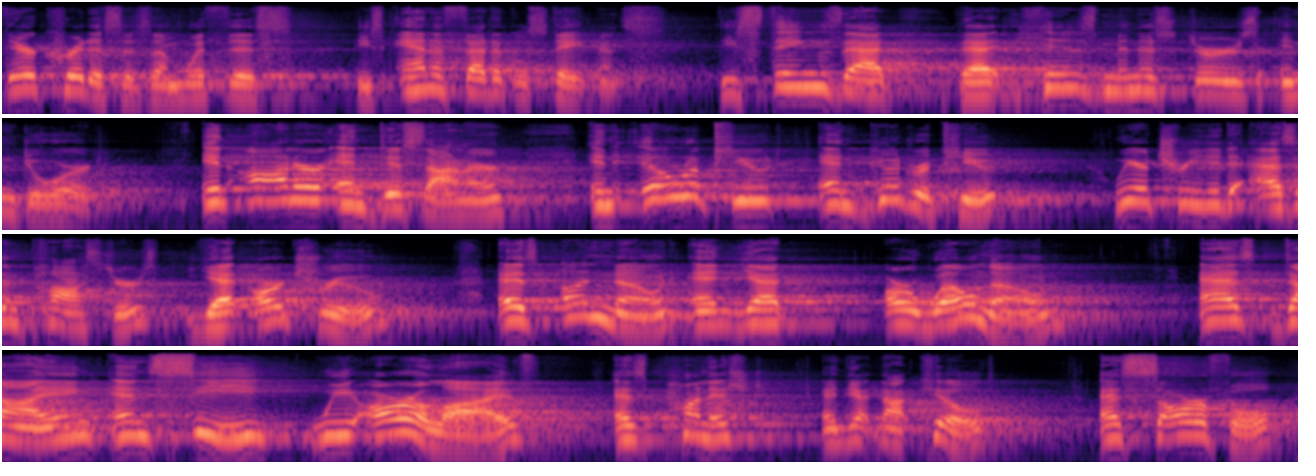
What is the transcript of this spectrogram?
their criticism with this, these antithetical statements, these things that, that his ministers endured. In honor and dishonor, in ill repute and good repute, we are treated as impostors, yet are true, as unknown and yet are well known, as dying and see we are alive, as punished and yet not killed, as sorrowful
